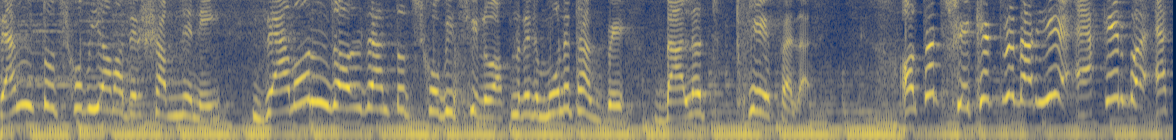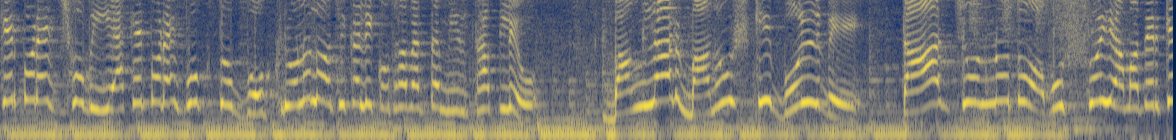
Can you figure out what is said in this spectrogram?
জ্যান্ত ছবি আমাদের সামনে নেই। যেমন জল জ্যান্ত ছবি ছিল, আপনাদের মনে থাকবে, ব্যালট খেয়ে ফেলার। অর্থাৎ সেক্ষেত্রে দাঁড়িয়ে একের একের পর এক ছবি, একের পর এক বক্তব্য ক্রোনোলজিক্যালি কোথাও একটা মিল থাকলেও বাংলার মানুষ কি বলবে? তার জন্য তো অবশ্যই আমাদেরকে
